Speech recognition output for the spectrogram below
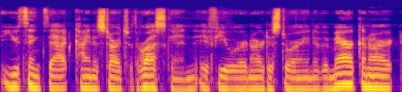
you think that kind of starts with Ruskin. If you were an art historian of American art,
